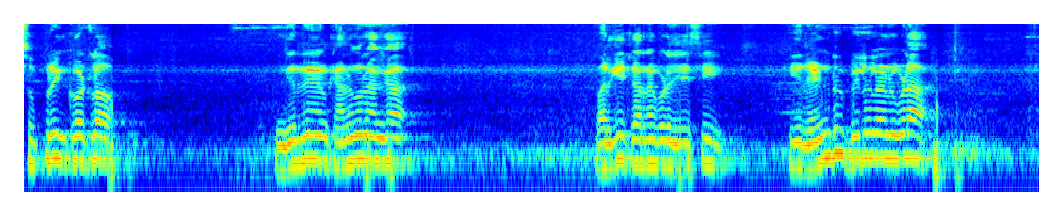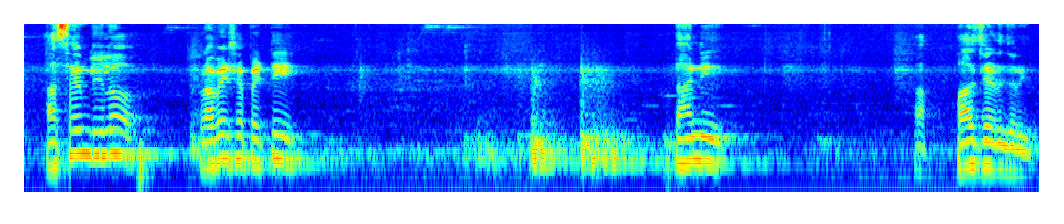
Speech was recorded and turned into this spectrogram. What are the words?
సుప్రీంకోర్టులో నిర్ణయానికి అనుగుణంగా వర్గీకరణ కూడా చేసి ఈ రెండు బిల్లులను కూడా అసెంబ్లీలో ప్రవేశపెట్టి దాన్ని పాస్ చేయడం జరిగింది.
